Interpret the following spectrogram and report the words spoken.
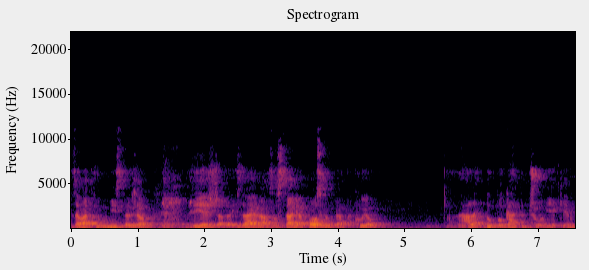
załatwił mu minister, że on wyjeżdża do Izraela, zostawia Polskę, które atakują. No ale był bogatym człowiekiem,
